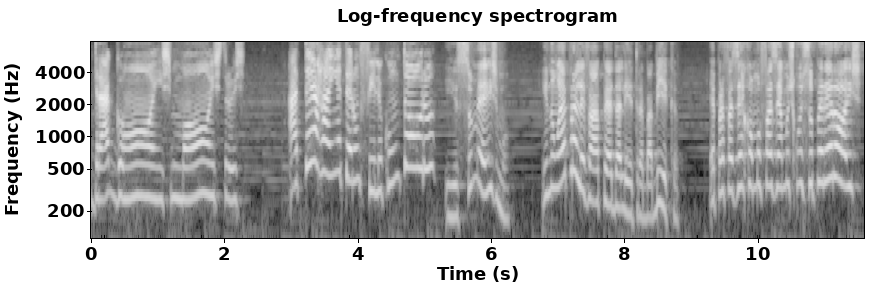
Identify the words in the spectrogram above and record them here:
Dragões, monstros. Até a rainha ter um filho com um touro. Isso mesmo. E não é para levar a pé da letra, Babica. É para fazer como fazemos com os super-heróis.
